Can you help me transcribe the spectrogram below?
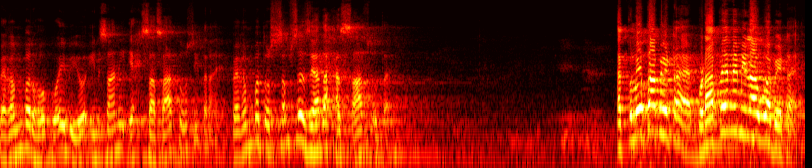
पैगंबर हो, कोई भी हो, इंसानी एहसास तो उसी तरह है। पैगंबर तो सबसे ज़्यादा हसास होता है। अकलौता बेटा है, बुढ़ापे में मिला हुआ बेटा है।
